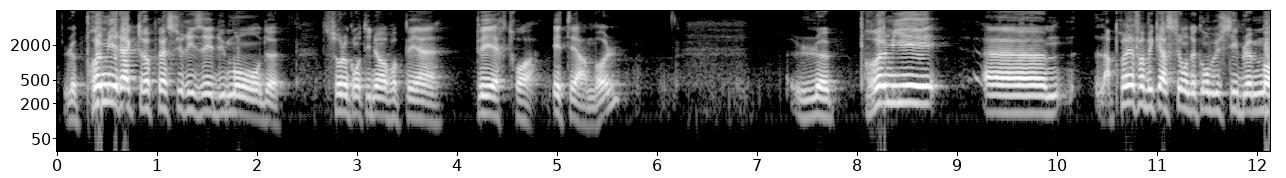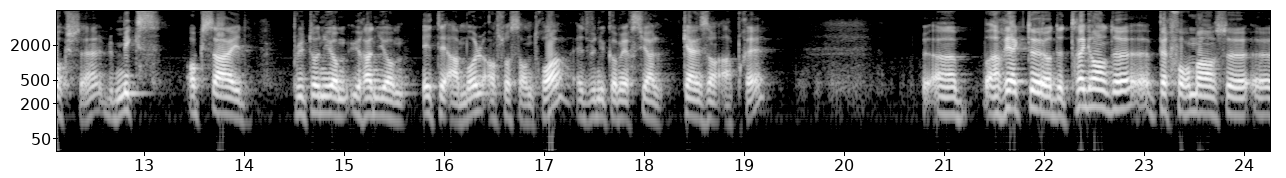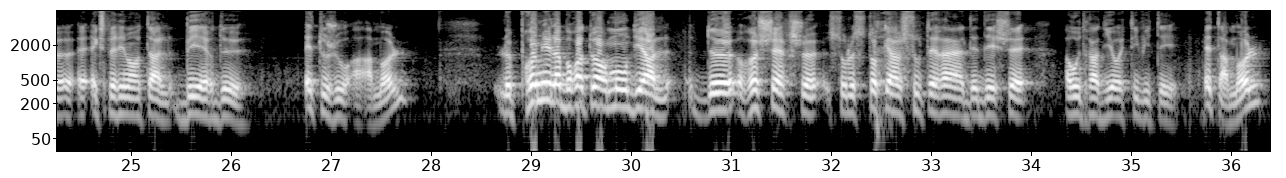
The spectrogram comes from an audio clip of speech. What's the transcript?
Le premier réacteur pressurisé du monde sur le continent européen PR3 était à MOL. Le premier, euh, la première fabrication de combustible MOX, hein, le mix oxide plutonium-uranium, était à MOL en 63, est devenu commercial 15 ans après. Un, réacteur de très grande performance euh, expérimentale, BR2, est toujours à MOL le premier laboratoire mondial de recherche sur le stockage souterrain des déchets à haute radioactivité est à Moll.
